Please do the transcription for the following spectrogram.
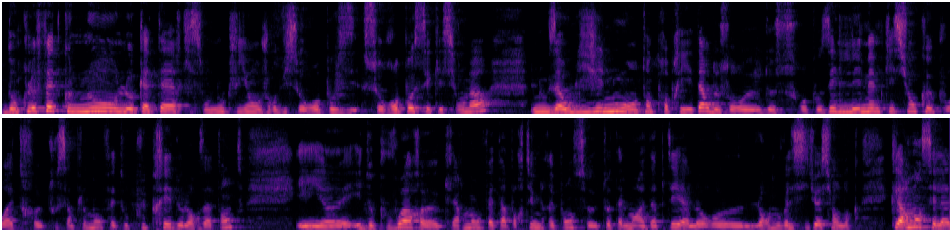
Donc le fait que nos locataires, qui sont nos clients aujourd'hui, se reposent, se reposent ces questions-là, nous a obligés, nous, en tant que propriétaires, de se, reposer les mêmes questions que pour être tout simplement en fait au plus près de leurs attentes et, euh, de pouvoir euh, clairement en fait apporter une réponse euh, totalement adaptée à leur, nouvelle situation. Donc clairement, c'est la,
